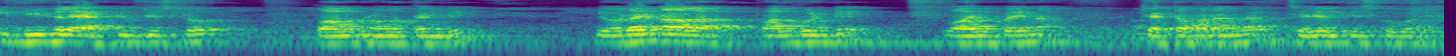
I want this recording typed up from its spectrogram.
ఇల్లీగల్ యాక్టివిటీస్లో పాల్గొనవద్దండి. ఎవరైనా అలా పాల్గొంటే వారిపైన చట్టపరంగా చర్యలు తీసుకోబడుతుంది.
